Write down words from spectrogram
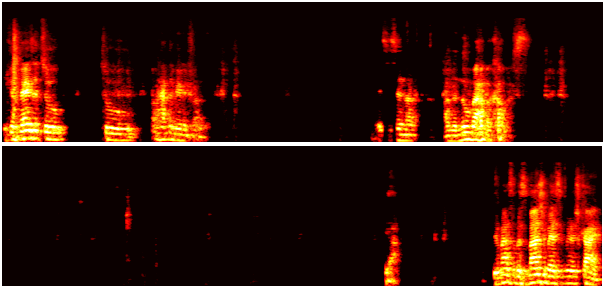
He compares it to to I don't have the mirror in front. This is in the, on the new Mahamakamas. Yeah. The master was Masha Besim Mirish Kain.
